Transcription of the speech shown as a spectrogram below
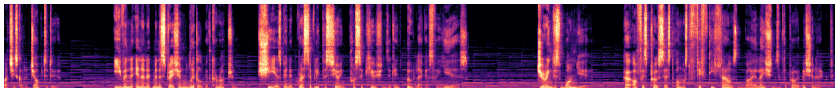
but she's got a job to do. Even in an administration riddled with corruption, she has been aggressively pursuing prosecutions against bootleggers for years. During just one year, her office processed almost 50,000 violations of the Prohibition Act,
